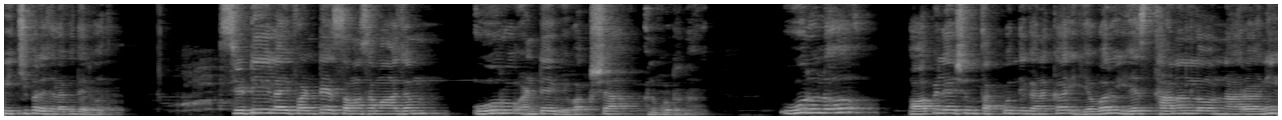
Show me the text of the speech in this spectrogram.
పిచ్చి ప్రజలకు తెలియదు. సిటీ లైఫ్ అంటే సమసమాజం ఊరు అంటే వివక్ష అనుకుంటున్నారు. ఊరులో పాపులేషన్ తక్కువ ఉంది కనుక ఎవరు ఏ స్థానంలో ఉన్నారో అని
